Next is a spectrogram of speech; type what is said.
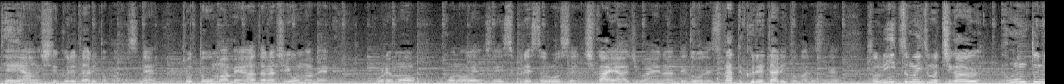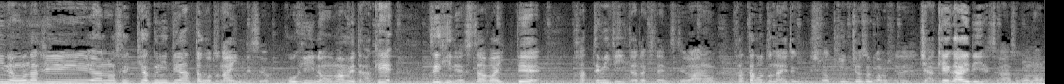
提案してくれたりとかですね。ちょっとお豆新しいお豆これもこのエスプレッソロースに近い味わいなんでどうですかってくれたりとかですね。そのいつもいつも違う本当にね同じあの接客に出会ったことないんですよ。コーヒーのお豆だけぜひねスタバ行って買ってみていただきたいんですけどあの買ったことない人は緊張するかもしれないでジャケ買いでいいです。あそこの、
